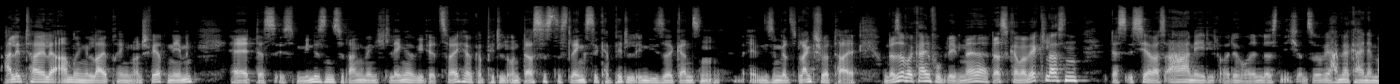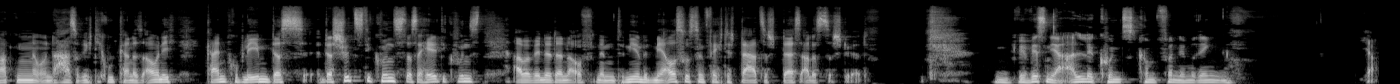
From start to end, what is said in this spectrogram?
alle Teile Armringen, Leibringen und Schwert nehmen. Äh, das ist mindestens so lang, wenn nicht länger wie der Zweicher-Kapitel und das ist das längste Kapitel in dieser ganzen, in diesem ganzen Langschwertteil. Und das ist aber kein Problem, ne? Das kann man weglassen. Das ist ja was, ah, nee, die Leute wollen das nicht und so. Wir haben ja keine Matten und ah, so richtig gut kann das auch nicht. Kein Problem. Das, das schützt die Kunst, das erhält die Kunst. Aber wenn du dann auf einem Turnier mit mehr Ausrüstung fechtest, da, da ist alles zerstört. Wir wissen ja, alle Kunst kommt von dem Ring. Ja,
